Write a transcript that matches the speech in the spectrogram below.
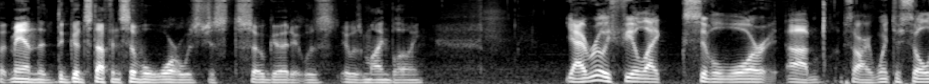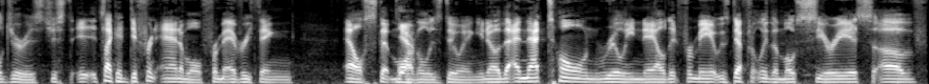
but man, the the good stuff in Civil War was just so good. It was it was mind blowing. Yeah, I really feel like Civil War. Um, I'm sorry, Winter Soldier is just. it- It's like a different animal from everything else that Yeah. Marvel is doing. You know, th- and that tone really nailed it for me. It was definitely the most serious of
